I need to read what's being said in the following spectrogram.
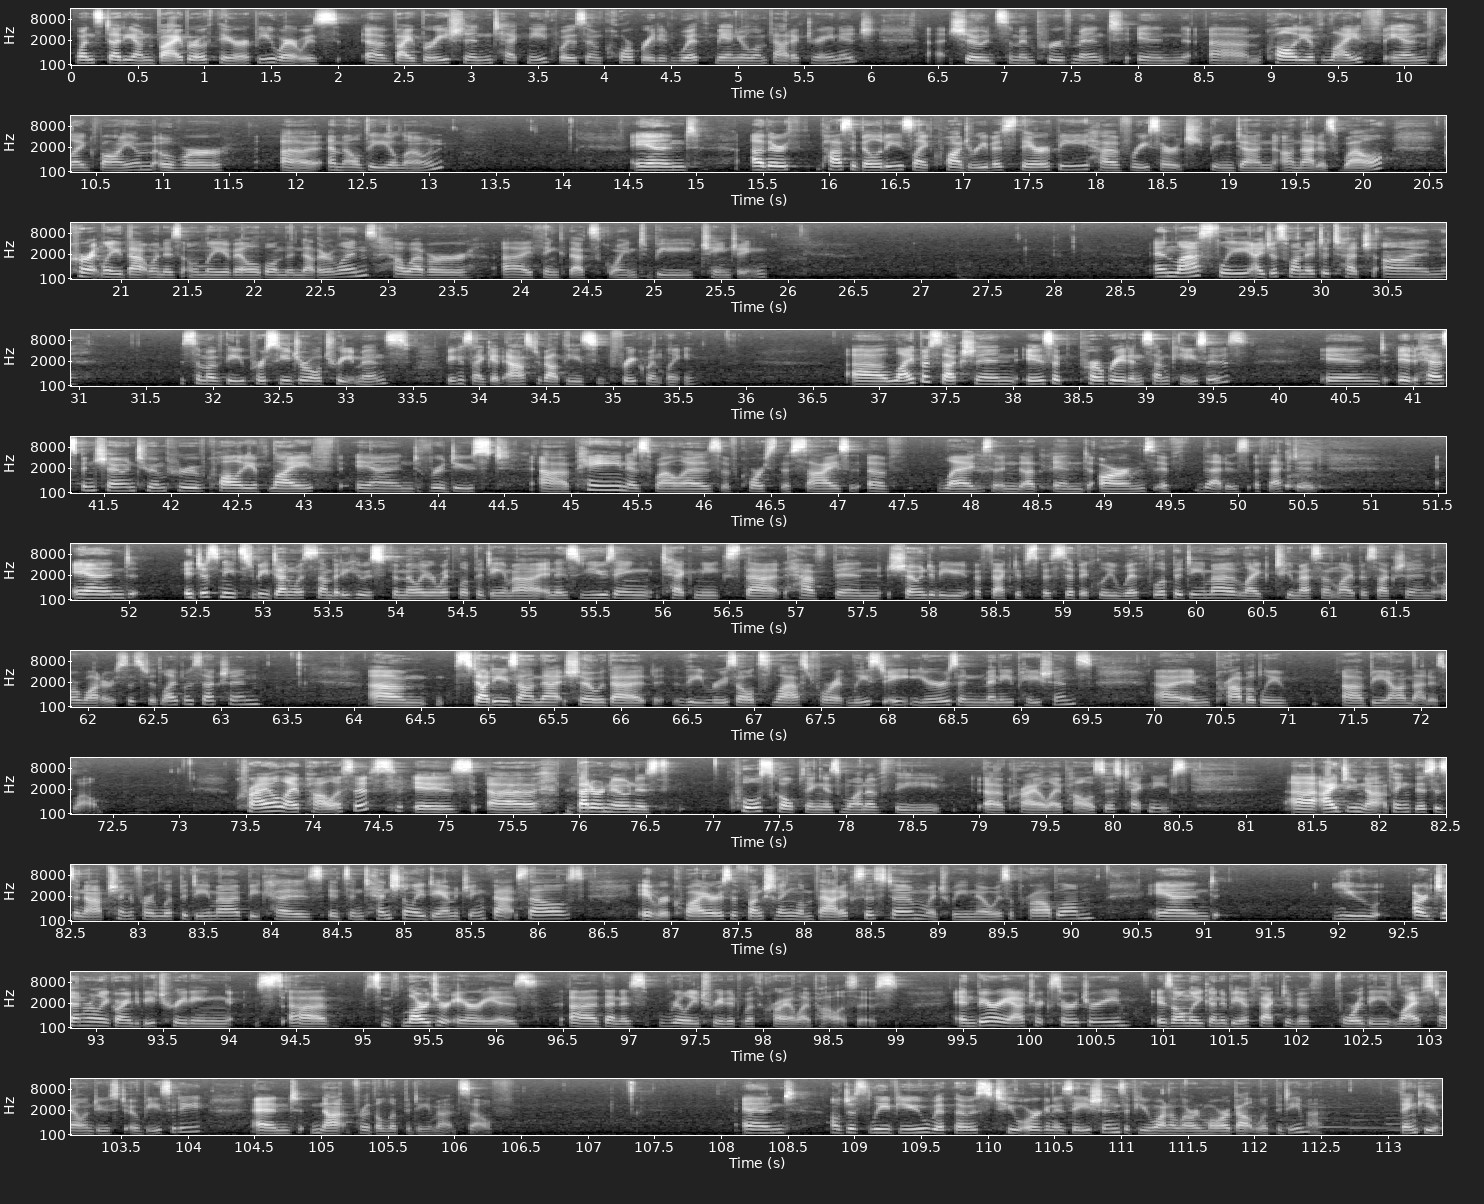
One study on vibrotherapy, where it was a vibration technique, was incorporated with manual lymphatic drainage, uh, showed some improvement in um, quality of life and leg volume over uh, MLD alone. And other possibilities like Quadrivas therapy have research being done on that as well. Currently, that one is only available in the Netherlands. However, I think that's going to be changing. And lastly, I just wanted to touch on some of the procedural treatments because I get asked about these frequently. Uh, liposuction is appropriate in some cases, and it has been shown to improve quality of life and reduced uh, pain, as well as, of course, the size of legs and, uh, and arms if that is affected. And it just needs to be done with somebody who is familiar with lipedema and is using techniques that have been shown to be effective specifically with lipedema, like tumescent liposuction or water-assisted liposuction. Um, studies on that show that the results last for at least eight years in many patients, uh, and probably uh, beyond that as well. Cryolipolysis is uh, better known as CoolSculpting is one of the uh, cryolipolysis techniques. Uh, I do not think this is an option for lipedema because it's intentionally damaging fat cells. It requires a functioning lymphatic system, which we know is a problem, and you are generally going to be treating uh, some larger areas uh, than is really treated with cryolipolysis. And bariatric surgery is only going to be effective if, for the lifestyle-induced obesity and not for the lipedema itself. And I'll just leave you with those two organizations if you want to learn more about lipedema. Thank you.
